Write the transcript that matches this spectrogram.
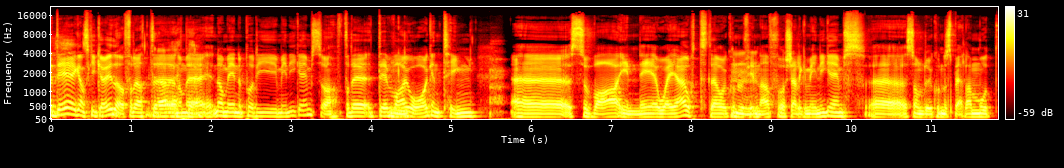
men det er ganske gøy, da. For at, eh, når, vi, når vi er inne på de minigamesa For det, det var jo òg en ting uh, som var inne i Way Out. Der kunne du finne forskjellige minigames uh, som du kunne spille mot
